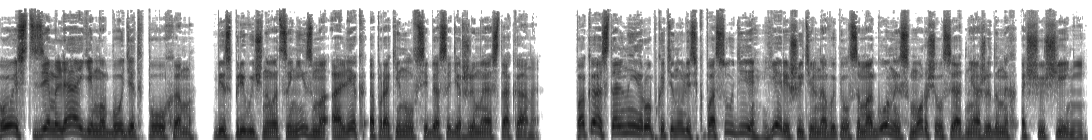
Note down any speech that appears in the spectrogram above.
Пусть земля ему будет пухом. Без привычного цинизма Олег опрокинул в себя содержимое стакана. Пока остальные робко тянулись к посуде, я решительно выпил самогон и сморщился от неожиданных ощущений.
